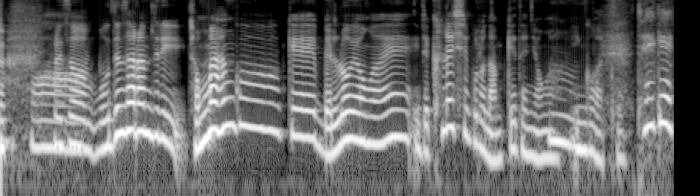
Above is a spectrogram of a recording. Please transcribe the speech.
그래서 모든 사람들이 정말 한국의 멜로 영화의 이제 클래식으로 남게 된 영화인 음. 것 같아요. 되게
